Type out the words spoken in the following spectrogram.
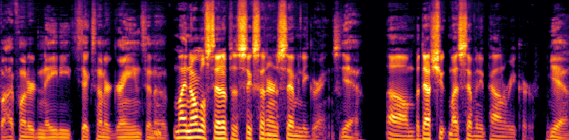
580 600 grains and a My normal setup is 670 grains, yeah um, but that's shooting my 70 pound recurve. yeah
